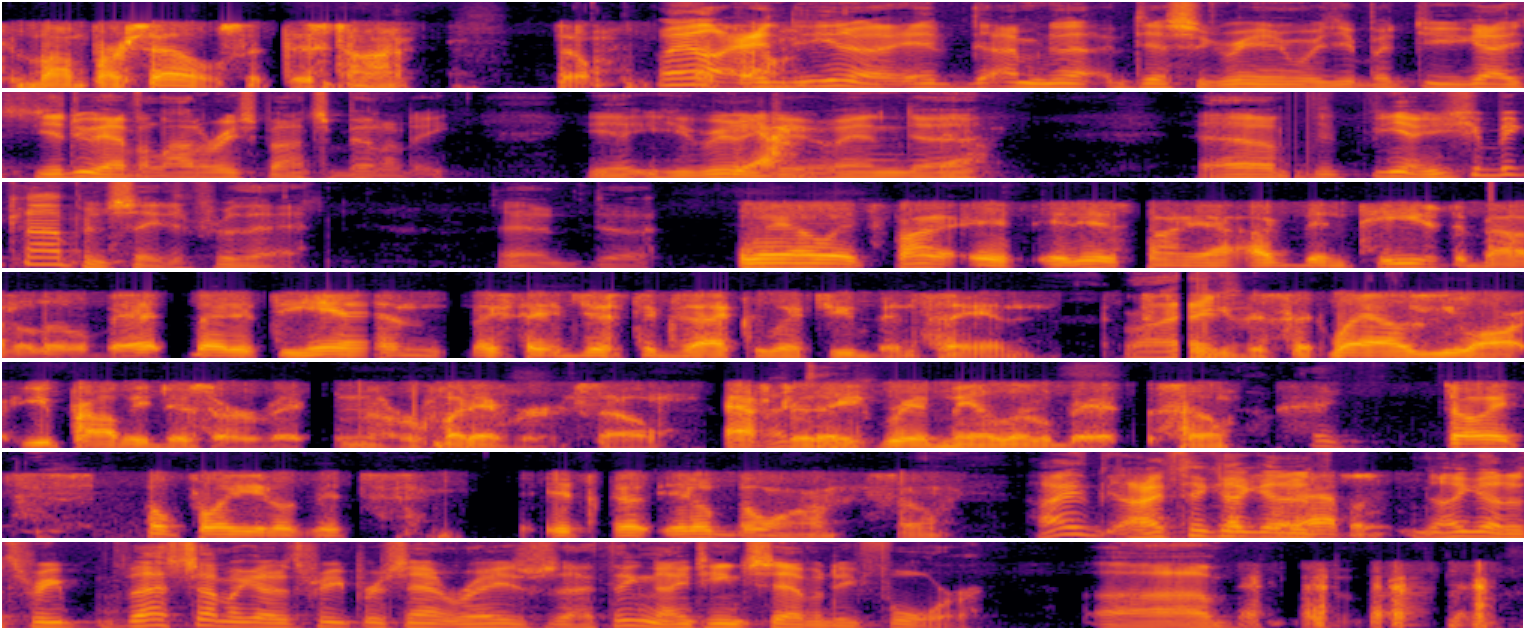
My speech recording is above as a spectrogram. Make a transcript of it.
to bump ourselves at this time. So Well, and you know, it, I'm not disagreeing with you, but you guys, you do have a lot of responsibility. You, you really Yeah. do, and uh, uh, you know, you should be compensated for that. And uh, Well, it's funny. It, it is funny. I, I've been teased about it a little bit, but at the end, they say just exactly what you've been saying. right, just said, "Well, you are. You probably deserve it," or whatever. So after they rib me a little bit, so so it's hopefully it'll it's it's go- it'll go on. So I, I think I got a, what I got a three. Last time I got a three percent raise was I think 1974. Um,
